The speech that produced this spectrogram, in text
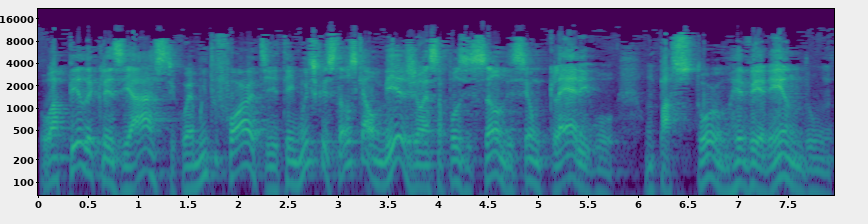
O apelo eclesiástico é muito forte e tem muitos cristãos que almejam essa posição de ser um clérigo, um pastor, um reverendo, um,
